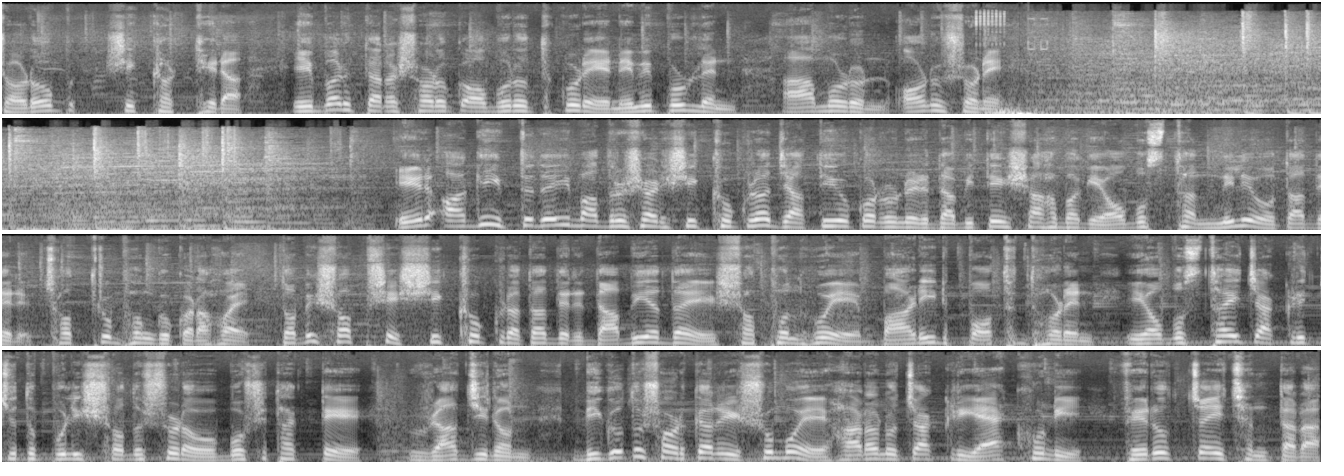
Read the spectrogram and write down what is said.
সরব শিক্ষার্থীরা। এবার তারা সড়ক অবরোধ করে নেমে পড়লেন আমরণ অনশনে। এর আগে ইবতদায়ী মাদ্রাসার শিক্ষকরা জাতীয়করণের দাবিতে শাহবাগে অবস্থান নিলেও তাদের ছত্রভঙ্গ করা হয়। তবে সবশেষ শিক্ষকরা তাদের দাবি আদায়ে সফল হয়ে বাড়ির পথ ধরেন। এ অবস্থায় চাকরিচ্যুত পুলিশ সদস্যরাও বসে থাকতে রাজি নন। বিগত সরকারের সময়ে হারানো চাকরি এখনই ফেরত চাইছেন তারা।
